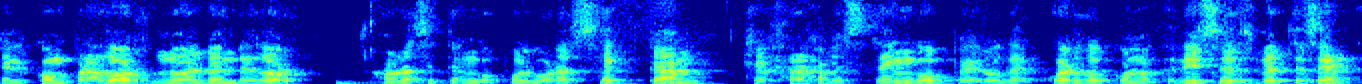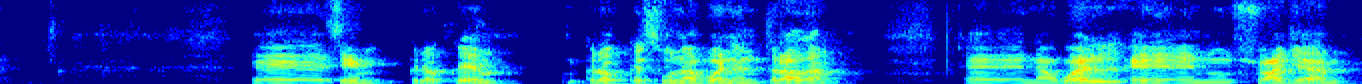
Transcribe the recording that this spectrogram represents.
el comprador, no el vendedor. Ahora sí tengo pólvora seca, que rara vez tengo, pero de acuerdo con lo que dices, BTC. Eh, sí, creo que, creo que es una buena entrada. Eh, Nahuel, en Ushuaia.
